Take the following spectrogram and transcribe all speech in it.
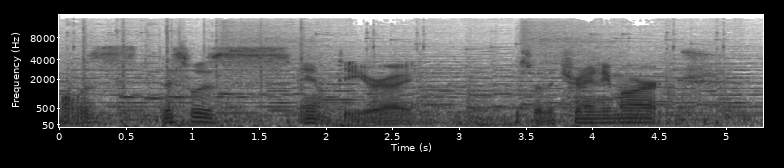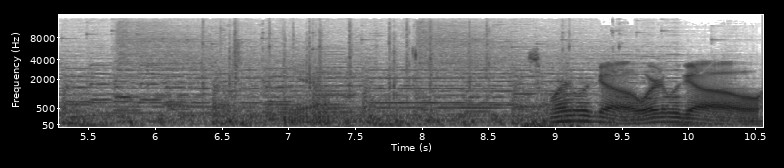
What was... This was empty, right? This was the Trinity Mark. Yeah. So where do we go? Where do we go?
